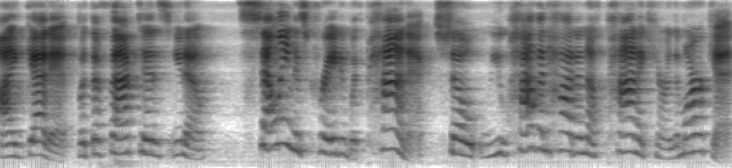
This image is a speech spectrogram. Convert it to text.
I get it. But the fact is, you know, selling is created with panic. So you haven't had enough panic here in the market.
